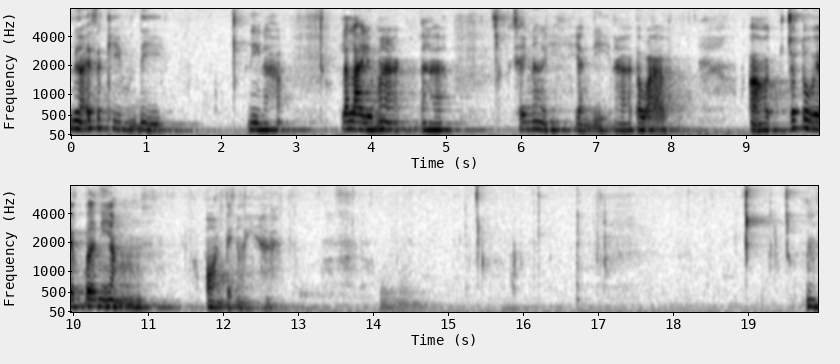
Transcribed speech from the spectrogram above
เนื้อไอศครีมดีดีนะคะละลายเร็วมากนะคะ ช้เนยอย่างดีนะคะแต่ว่าเจ้าตัวเวฟเบอร์นี้ยังอ่อนไปหน่อยนะคะอืม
